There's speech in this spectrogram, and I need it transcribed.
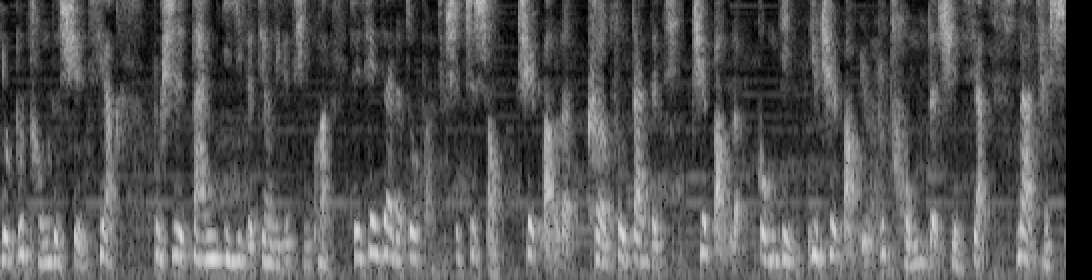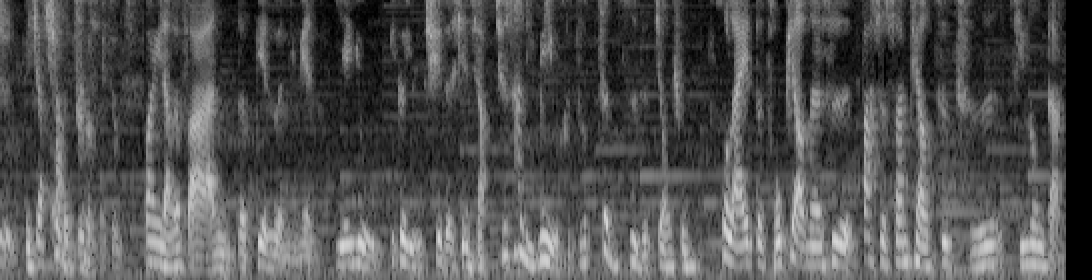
有不同的选项，不是单一的这样的一个情况。所以现在的做法就是至少确保了可负担得起，确保了供应，又确保有不同的选项，那才是比较好上的政策。关于两个法案的辩论里面，也有一个有趣的现象，就是它里面有很多政治的交锋。后来的投票呢是八十三票支持行动党，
